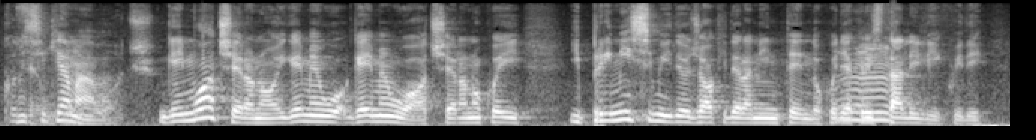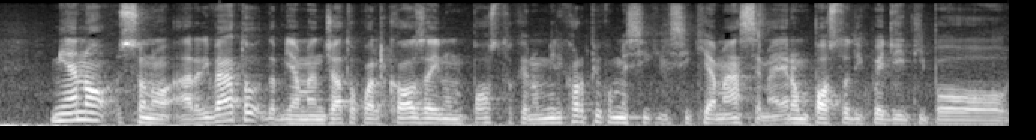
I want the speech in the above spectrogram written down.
Come Cos'è si un chiamava? Game Watch? Game Watch erano i Game, Game Watch, erano quei i primissimi videogiochi della Nintendo, quelli a cristalli liquidi. Mi hanno, sono arrivato, abbiamo mangiato qualcosa in un posto che non mi ricordo più come si, si chiamasse, ma era un posto di quelli tipo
